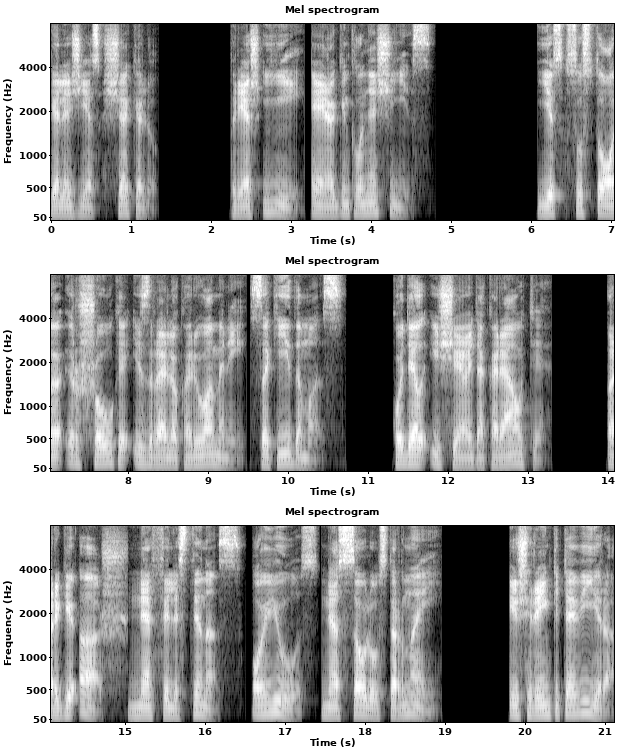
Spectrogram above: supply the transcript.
geležies šekelių. Prieš jį ėjo ginklanešys. Jis sustojo ir šaukė Izraelio kariuomeniai, sakydamas, kodėl išėjote kariauti? Argi aš, ne Filistinas, o jūs, ne Sauliaus tarnai? Išrinkite vyrą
